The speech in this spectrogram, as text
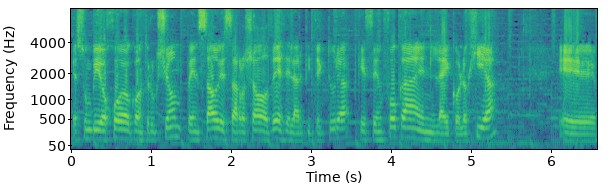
Es un videojuego de construcción pensado y desarrollado desde la arquitectura que se enfoca en la ecología eh,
